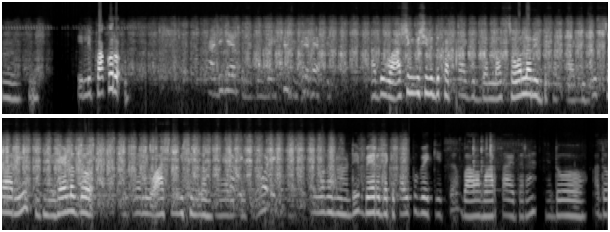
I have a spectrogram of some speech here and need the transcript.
ಹ್ಞೂ ಇಲ್ಲಿ ಪಕರು. ಅದು ವಾಷಿಂಗ್ ಮಿಷಿನ್ ಇದು ಕಟ್ ಆಗಿದ್ದಲ್ಲ ಸೋಲಾರ್ ಇದ್ದು ಕಟ್ ಆಗಿದ್ದು ಸಾರಿ ಹೇಳೋದು ಇದರಲ್ಲಿ ವಾಷಿಂಗ್ ಮಿಷಿನ್ ಅಂತ ಹೇಳ್ತಿದ್ರು. ಇವಾಗ ನೋಡಿ ಬೇರೆದಕ್ಕೆ ಪೈಪ್ ಬೇಕಿತ್ತು ಬಾವ ಮಾರ್ತಾ ಇದ್ದಾರೆ. ಇದು ಅದು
